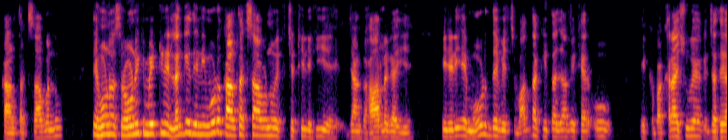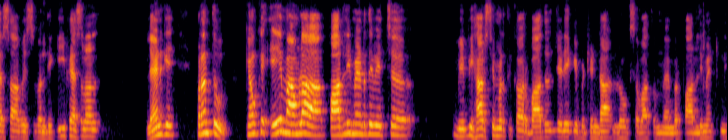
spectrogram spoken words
ਅਕਾਲ ਤਖਤ ਸਾਹਿਬ ਵੱਲੋਂ। ਤੇ ਹੁਣ ਸ਼੍ਰੋਮਣੀ ਕਮੇਟੀ ਨੇ ਲੰਘੇ ਦਿਨੀ ਮੁੜ ਅਕਾਲ ਤਖਤ ਸਾਹਿਬ ਨੂੰ ਇੱਕ ਚਿੱਠੀ ਲਿਖੀ ਹੈ ਜਾਂ ਗੁਹਾਰ ਲਗਾਈ ਹੈ ਕਿ ਜਿਹੜੀ ਇਹ ਮੋੜ ਦੇ ਵਿੱਚ ਵਾਧਾ ਕੀਤਾ ਜਾਵੇ, ਖੈਰ ਉਹ ਇੱਕ ਵੱਖਰਾ ਇਸ਼ੂ ਹੈ। ਜਥੇਦਾਰ ਸਾਹਿਬ ਇਸ ਸੰਬੰਧੀ ਕੀ ਫੈਸਲਾ ਲੈਣਗੇ? ਪਰੰਤੂ ਕਿਉਂਕਿ ਇਹ ਮਾਮਲਾ ਪਾਰਲੀਮੈਂਟ ਦੇ ਵਿੱਚ ਬੀਬੀ ਹਰਸਿਮਰਤ ਕੌਰ ਬਾਦਲ, ਜਿਹੜੇ ਕਿ ਬਠਿੰਡਾ ਲੋਕ ਸਭਾ ਤੋਂ ਮੈਂਬਰ ਪਾਰਲੀਮੈਂਟ ਨੇ,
